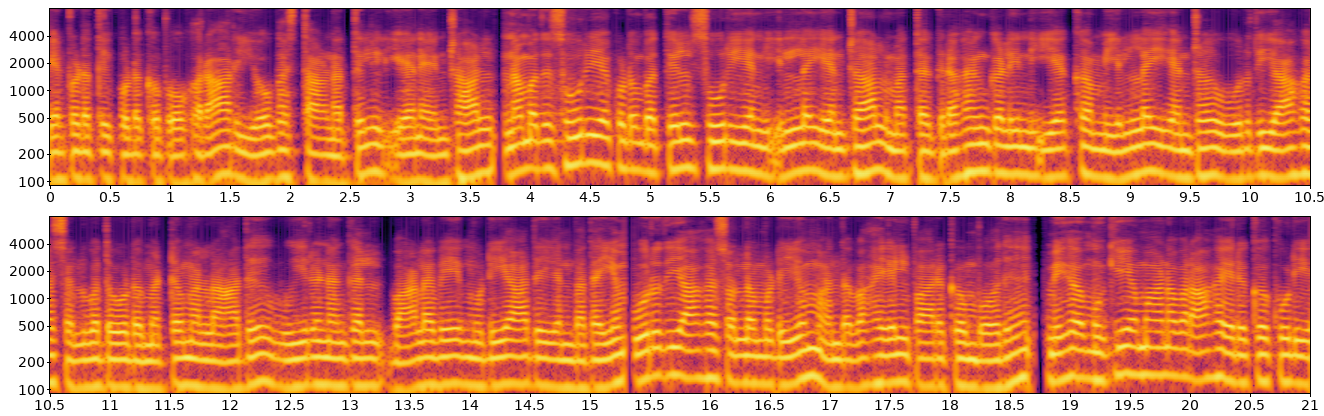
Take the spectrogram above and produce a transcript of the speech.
ஏற்படுத்தி கொடுக்க போகிறார் யோகஸ்தானத்தில். ஏனென்றால் நமது சூரிய குடும்பத்தில் சூரியன் இல்லை என்றால் மற்ற கிரகங்களின் இயக்கம் இல்லை என்று உறுதியாக சொல்வதோடு மட்டுமல்லாது உயிரினங்கள் வாழவே முடியாது என்பதையும் உறுதியாக சொல்ல முடியும். அந்த வகையில் பார்க்கும் போது மிக முக்கியமானவராக இருக்கக்கூடிய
